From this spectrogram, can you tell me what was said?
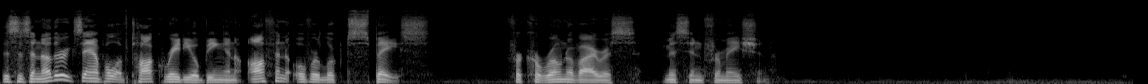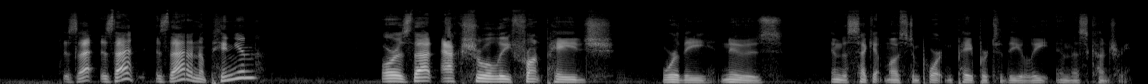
This is another example of talk radio being an often overlooked space for coronavirus misinformation. Is that is that is that an opinion? Or is that actually front page worthy news in the second most important paper to the elite in this country?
